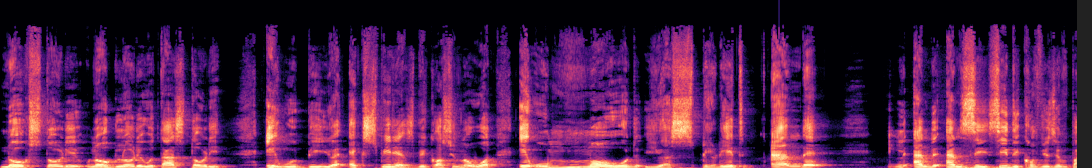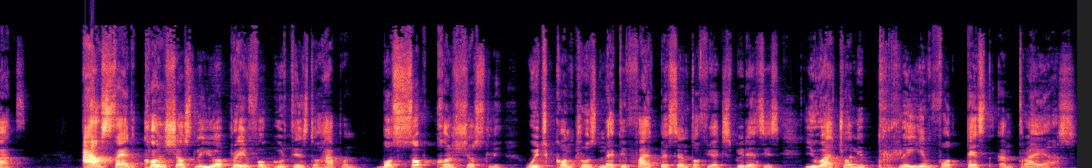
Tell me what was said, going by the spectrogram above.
no story, no glory without story, it will be your experience because you know what? It will mold your spirit and, and, and see, see the confusing part Outside, consciously, you are praying for good things to happen, but subconsciously, which controls 95% of your experiences, you are actually praying for tests and trials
